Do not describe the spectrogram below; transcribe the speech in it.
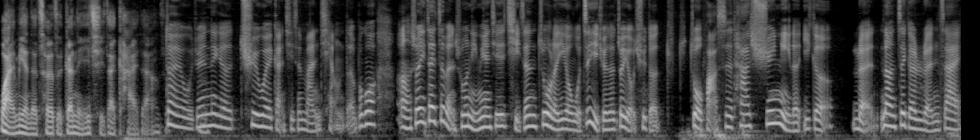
外面的车子跟你一起在开这样子，对我觉得那个趣味感其实蛮强的。不过，嗯，所以在这本书里面，其实启正做了一个我自己觉得最有趣的做法，是他虚拟了一个人，那这个人在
